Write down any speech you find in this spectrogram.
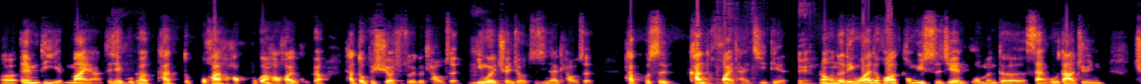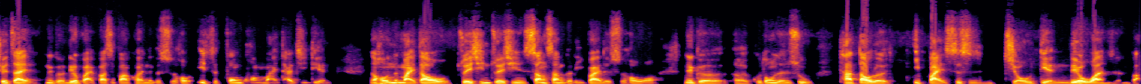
呃 AMD 也卖啊，这些股票它都不还好，不管好坏股票，它都必须要去做一个调整，因为全球资金在调整。他不是看坏台积电。对。然后呢，另外的话，同一时间，我们的散户大军却在那个六百八十八块那个时候一直疯狂买台积电。然后呢，买到最新最新上上个礼拜的时候哦，那个呃股东人数他到了一百四十九点六万人吧。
